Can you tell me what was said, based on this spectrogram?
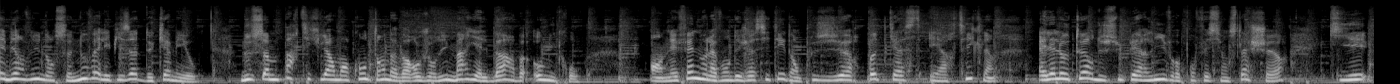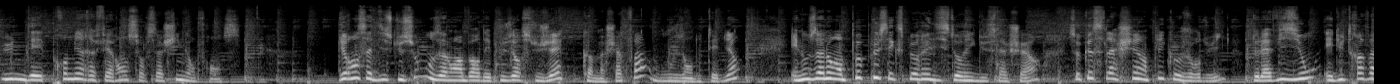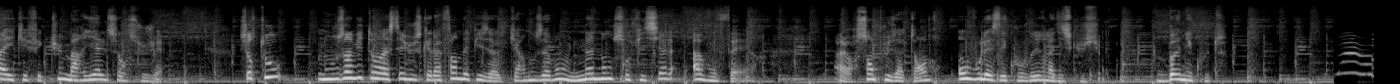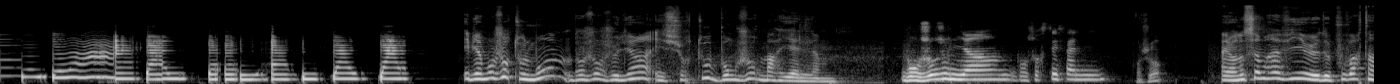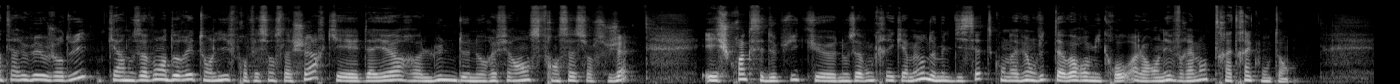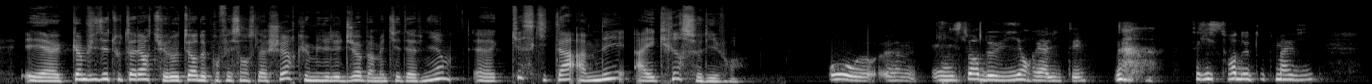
Et bienvenue dans ce nouvel épisode de Caméo. Nous sommes particulièrement contents d'avoir aujourd'hui Marielle Barbe au micro. En effet, nous l'avons déjà citée dans plusieurs podcasts et articles, elle est l'auteur du super livre Profession Slasher, qui est une des premières références sur le slashing en France. Durant cette discussion, nous allons aborder plusieurs sujets, comme à chaque fois, vous vous en doutez bien, et nous allons un peu plus explorer l'historique du slasher, ce que slasher implique aujourd'hui, de la vision et du travail qu'effectue Marielle sur le sujet. Surtout, nous vous invitons à rester jusqu'à la fin de l'épisode car nous avons une annonce officielle à vous faire. Alors sans plus attendre, on vous laisse découvrir la discussion. Bonne écoute Eh bien bonjour tout le monde, bonjour Julien et surtout bonjour Marielle. Bonjour Julien, bonjour Stéphanie. Bonjour. Alors nous sommes ravis euh, de pouvoir t'interviewer aujourd'hui car nous avons adoré ton livre Profession Slasher qui est d'ailleurs l'une de nos références françaises sur le sujet. Et je crois que c'est depuis que nous avons créé Cameo en 2017 qu'on avait envie de t'avoir au micro. Alors on est vraiment très très content. Et euh, comme je disais tout à l'heure, tu es l'auteur de Profession Slasher, Cumuler les jobs, un métier d'avenir. Euh, qu'est-ce qui t'a amené à écrire ce livre? Oh, une histoire de vie en réalité. c'est l'histoire de toute ma vie.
